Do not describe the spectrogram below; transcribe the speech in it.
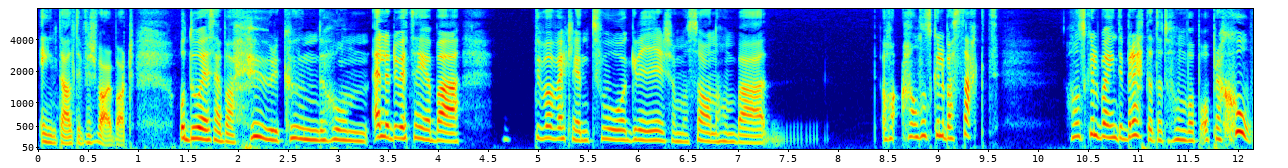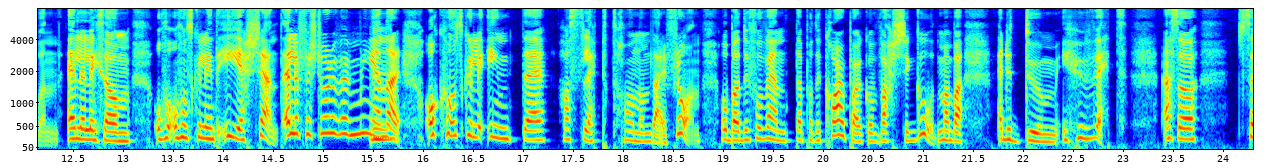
är inte alltid försvarbart. Och då är jag så här bara, hur kunde hon, eller du vet, så här, jag bara, det var verkligen två grejer som hon sa när hon bara, hon skulle bara sagt, hon skulle bara inte berättat att hon var på operation, eller liksom, och hon skulle inte erkänt, eller förstår du vad jag menar? Och hon skulle inte ha släppt honom därifrån och bara du får vänta på the car park och varsågod. Man bara, är du dum i huvudet? Alltså, så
